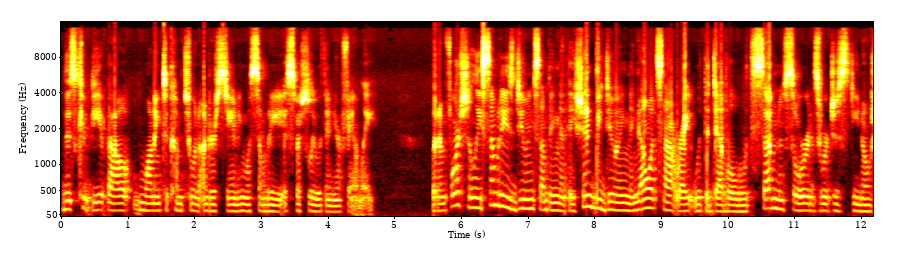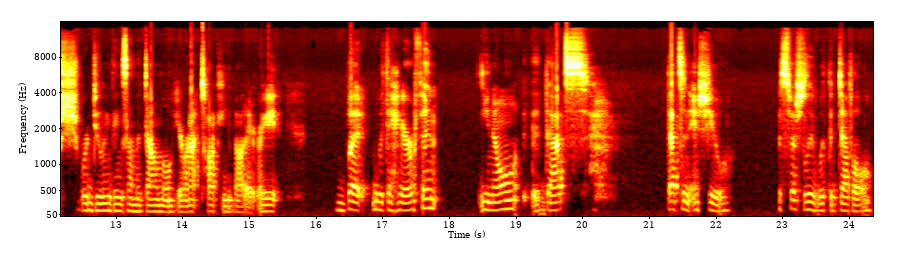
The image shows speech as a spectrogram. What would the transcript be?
this could be about wanting to come to an understanding with somebody, especially within your family. But unfortunately, somebody is doing something that they shouldn't be doing. They know it's not right with the devil. With Seven of Swords, we're just, you know, we're doing things on the down low here. We're not talking about it, right? But with the Hierophant, you know, that's that's an issue especially with the devil,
